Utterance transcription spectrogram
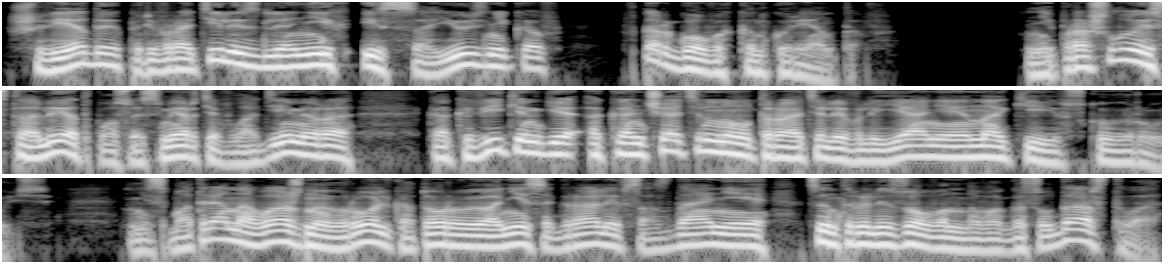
шведы превратились для них из союзников в торговых конкурентов. Не прошло и ста лет после смерти Владимира, как викинги окончательно утратили влияние на Киевскую Русь. Несмотря на важную роль, которую они сыграли в создании централизованного государства,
